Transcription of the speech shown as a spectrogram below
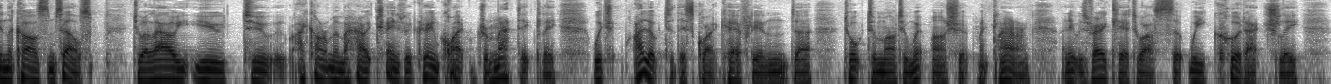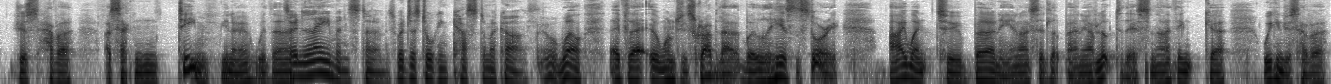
in the cars themselves to allow you to I can't remember how it changed, but it came quite dramatically. Which I looked at this quite carefully and uh, talked to Martin Whitmarsh at McLaren, and it was very clear to us that we could actually just have a, a second team, you know, with a. So, in layman's terms, we're just talking customer cars. Well, if they want to describe that, well, here's the story. I went to Bernie and I said, "Look, Bernie, I've looked at this, and I think uh, we can just have a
